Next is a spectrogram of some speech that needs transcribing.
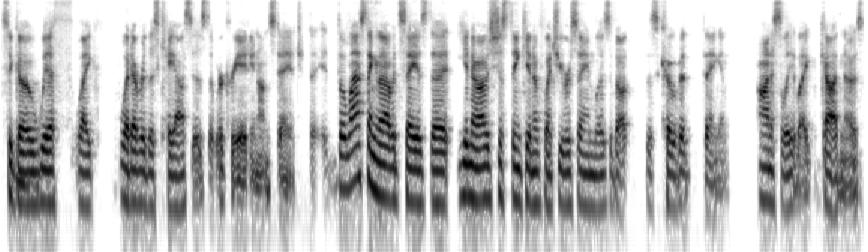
to go with like whatever this chaos is that we're creating on stage. The, last thing that I would say is that, you know, I was just thinking of what you were saying, Liz, about this COVID thing. And honestly, like, God knows,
